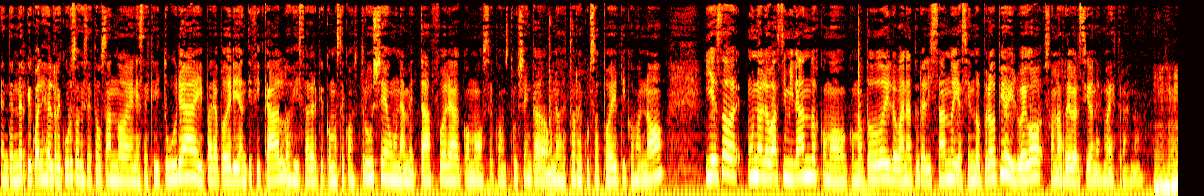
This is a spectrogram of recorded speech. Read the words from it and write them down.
entender que cuál es el recurso que se está usando en esa escritura y para poder identificarlos y saber que cómo se construye una metáfora, cómo se construyen cada uno de estos recursos poéticos o no. Y eso uno lo va asimilando, es como, como todo, y lo va naturalizando y haciendo propio, y luego son las reversiones nuestras, ¿no? Ujú.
